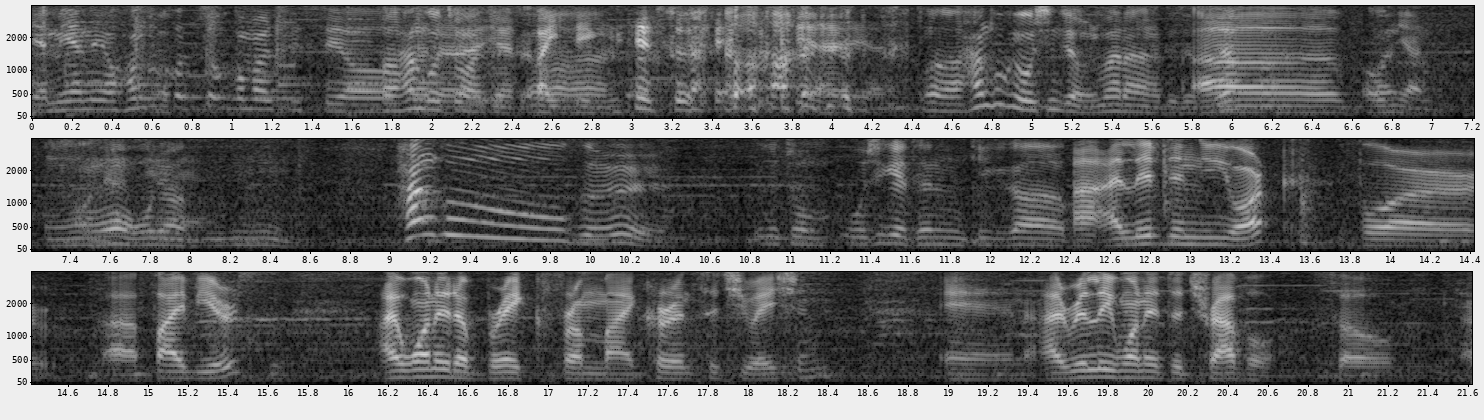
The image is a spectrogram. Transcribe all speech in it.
예, 미안해요. 한국어 조금 할 수 있어요. 어, 한국어 좀 할수 예, 있어요. 파이팅. 예, 예. 어, 한국에 오신 지 얼마나 되셨어요? 아, 5년. 음, 5년. 음. 한국을 좀 오시게 된 계기가 Uh, I lived in New York for uh, five years. I wanted a break from my current situation, and I really wanted to travel. So uh,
